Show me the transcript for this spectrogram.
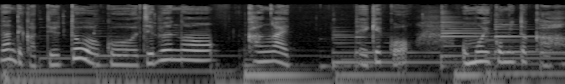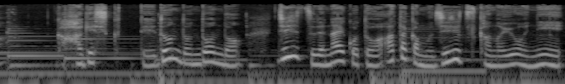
なんでかっていうとこう自分の考えって結構思い込みとかが激しくってどんどんどんどん事実でないことはあたかも事実かのように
